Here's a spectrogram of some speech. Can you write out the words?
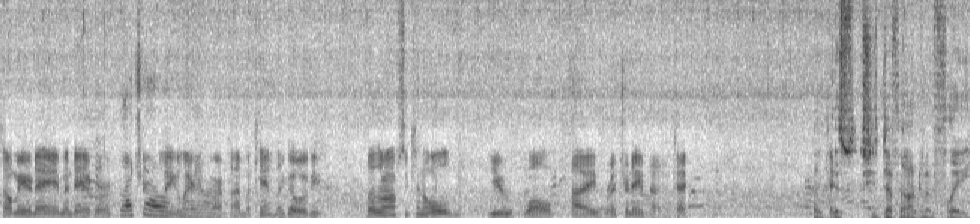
tell me your name and date of birth? Let Your go of legal my age arm. part? I can't let go of you. The other officer can hold you while I write your name down, okay? Like this, she's definitely not gonna flee.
